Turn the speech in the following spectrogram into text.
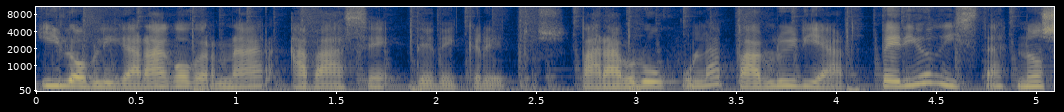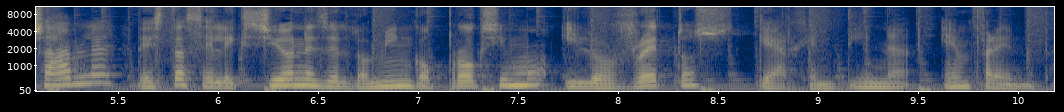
y lo obligará a gobernar a base de decretos. Para Brújula, Pablo Iriar, periodista, nos habla de estas elecciones del domingo próximo y los retos que Argentina enfrenta.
